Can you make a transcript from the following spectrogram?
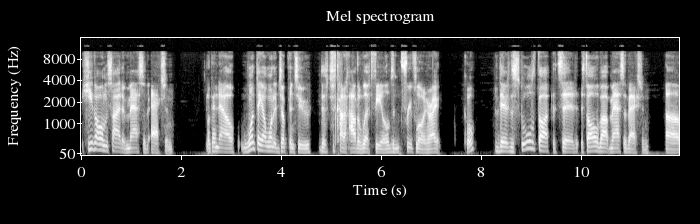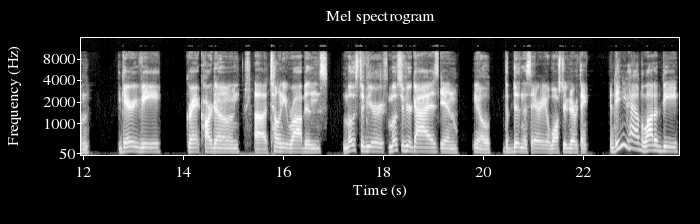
he's all on the side of massive action. Okay. Now, one thing I want to jump into that's just kind of out of left field and free flowing, right? Cool. There's the school of thought that said it's all about massive action. Um, Gary Vee, Grant Cardone, uh, Tony Robbins, most of your most of your guys in you know the business area, Wall Street, and everything. And then you have a lot of the,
